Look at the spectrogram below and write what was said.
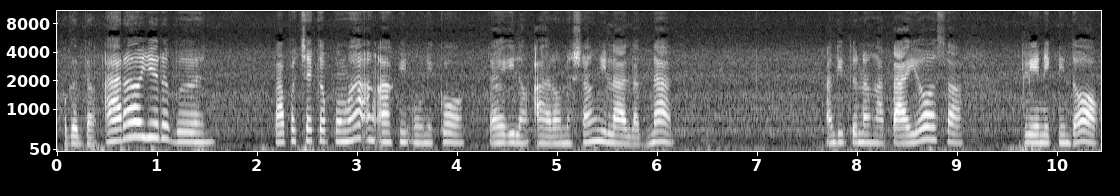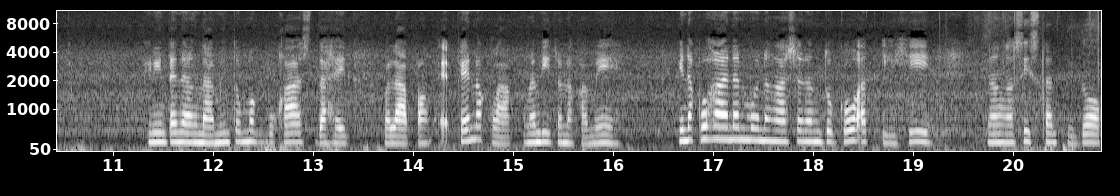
Magandang araw, Yerabun. Papacheck up po nga ang aking uni ko dahil ilang araw na siyang nilalagnat. Andito na nga tayo sa clinic ni Doc. Hinintay na lang namin itong magbukas dahil wala pang 10 o'clock, nandito na kami. Pinakuhanan muna nga siya ng dugo at ihi ng assistant ni Doc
